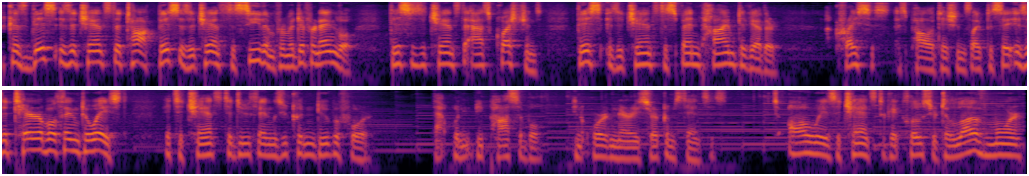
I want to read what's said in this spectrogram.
Because this is a chance to talk. This is a chance to see them from a different angle. This is a chance to ask questions. This is a chance to spend time together. A crisis, as politicians like to say, is a terrible thing to waste. It's a chance to do things you couldn't do before. That wouldn't be possible in ordinary circumstances. It's always a chance to get closer, to love more,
